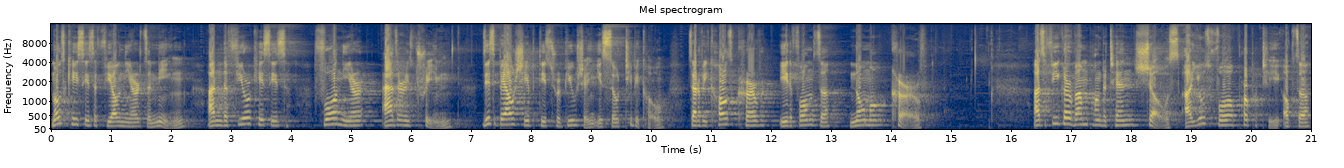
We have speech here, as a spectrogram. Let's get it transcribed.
Most cases fall near the mean, and fewer cases fall near either extreme. This bell-shaped distribution is so typical that the curve it forms the normal curve. As figure 1.10 shows, a useful property of the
